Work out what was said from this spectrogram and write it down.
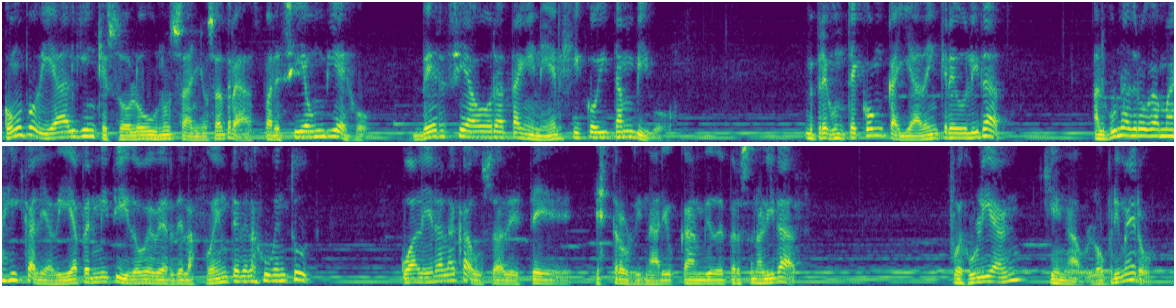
¿Cómo podía alguien que solo unos años atrás parecía un viejo verse ahora tan enérgico y tan vivo? Me pregunté con callada incredulidad. ¿Alguna droga mágica le había permitido beber de la fuente de la juventud? ¿Cuál era la causa de este extraordinario cambio de personalidad? Fue Julián quien habló primero.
